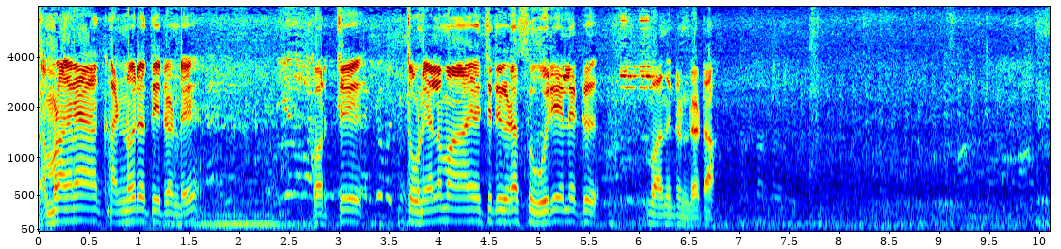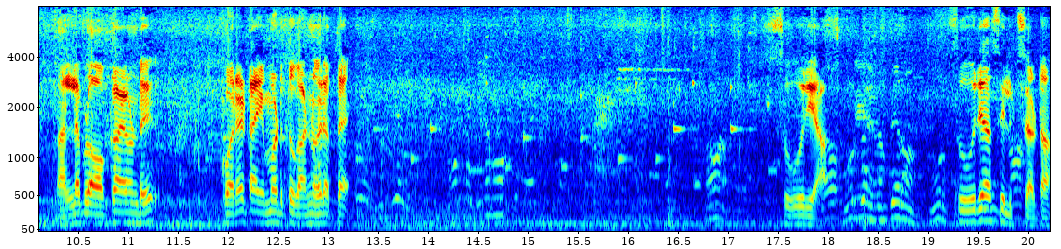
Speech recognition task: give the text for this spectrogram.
നമ്മളങ്ങനെ കണ്ണൂരെത്തിയിട്ടുണ്ട്. കുറച്ച് തുണിയെല്ലാം വാങ്ങി വെച്ചിട്ട് ഇവിടെ സൂര്യയിലേക്ക് വന്നിട്ടുണ്ട് കേട്ടോ. നല്ല ബ്ലോക്ക് ആയതുകൊണ്ട് കുറേ ടൈം എടുത്തു കണ്ണൂരത്തെ സൂര്യ. സൂര്യ സിൽക്സ് കേട്ടോ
